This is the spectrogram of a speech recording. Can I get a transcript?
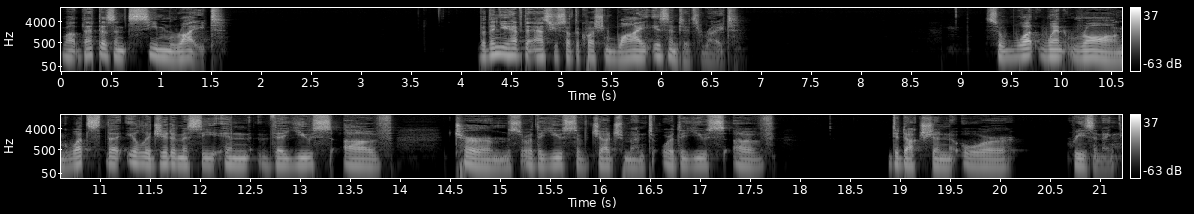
well that doesn't seem right. But then you have to ask yourself the question why isn't it right? So what went wrong? What's the illegitimacy in the use of terms or the use of judgment or the use of deduction or reasoning?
